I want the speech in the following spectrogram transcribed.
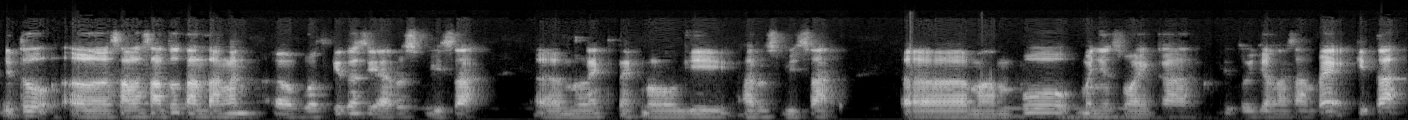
Itu uh, salah satu tantangan uh, buat kita sih harus bisa uh, melek teknologi harus bisa uh, mampu menyesuaikan gitu. Jangan sampai kita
